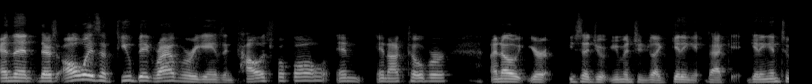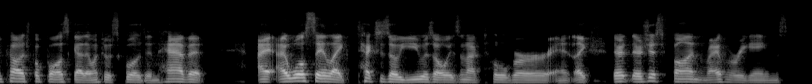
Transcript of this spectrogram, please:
And then there's always a few big rivalry games in college football in in October. I know you're you said you, you mentioned you're like getting it back getting into college football a guy that went to a school that didn't have it. I, I will say like Texas OU is always in October and like there, there's just fun rivalry games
